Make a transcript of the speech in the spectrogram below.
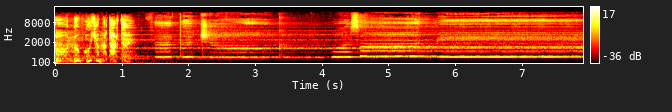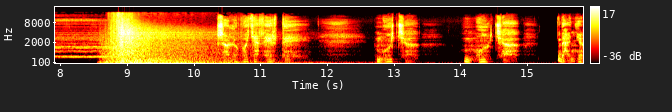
Oh, no voy a matarte. Solo voy a hacerte mucha, mucha daño.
